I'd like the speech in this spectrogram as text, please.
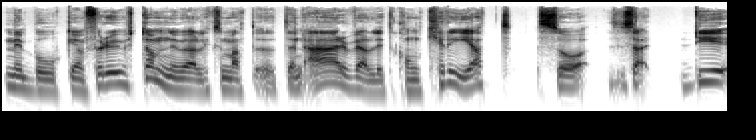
med boken, förutom nu liksom att, att den är väldigt konkret, så, så här, det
